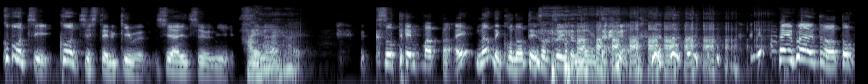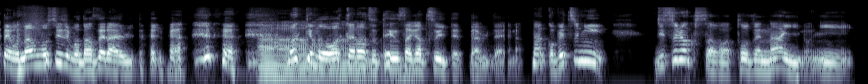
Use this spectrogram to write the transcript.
コーチ、コーチしてる気分、試合中に。はいはいはい。クソテンパった。えなんでこんな点差ついてんの？みたいな。タイムアウトを取っても何も指示も出せないみたいな。わけも分からず点差がついてったみたいな。なんか別に実力差は当然ないのに、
